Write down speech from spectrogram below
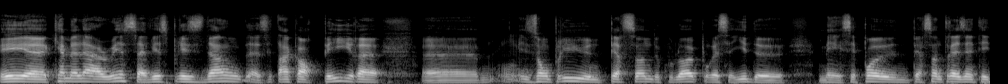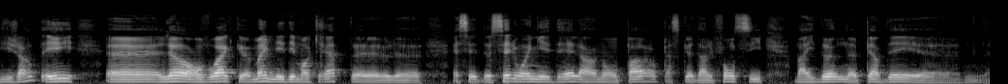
Et euh, Kamala Harris, sa vice-présidente, c'est encore pire. Ils ont pris une personne de couleur pour essayer de... Mais c'est pas une personne très intelligente. Et là, on voit que même les démocrates le, essaient de s'éloigner d'elle, en ont peur parce que dans le fond, si Biden perdait, euh, euh,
